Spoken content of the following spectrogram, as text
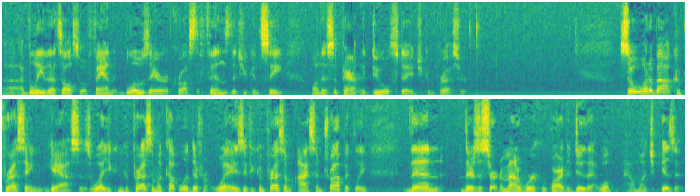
uh, I believe that's also a fan that blows air across the fins that you can see on this apparently dual stage compressor. So what about compressing gases? Well, you can compress them a couple of different ways. If you compress them isentropically, then there's a certain amount of work required to do that. Well, how much is it?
